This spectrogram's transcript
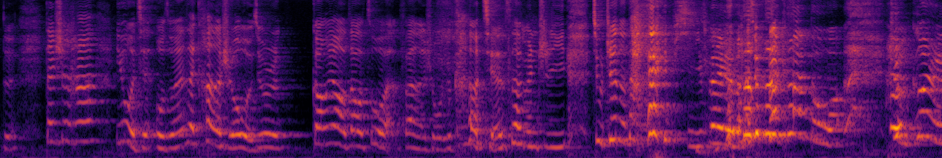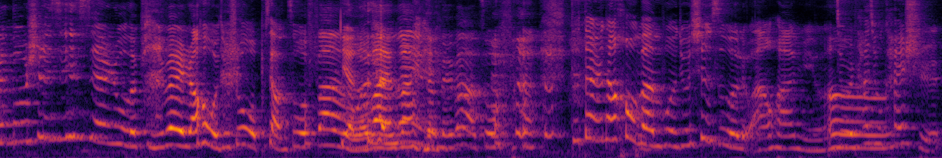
对，但是他因为我前我昨天在看的时候，我就是。刚要到做晚饭的时候，我就看到前三分之一，就真的太 疲惫了，就是看得我整个人都身心陷陷入了疲惫，然后我就说我不想做饭了，点了外卖累的没办法做饭。就，但是他后半部就迅速的柳暗花明，就是他就开始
